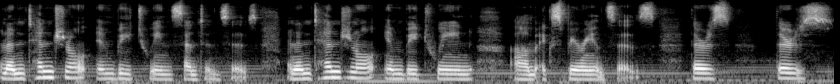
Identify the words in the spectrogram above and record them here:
an intentional in between sentences, an intentional in between um, experiences. There's, there's,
